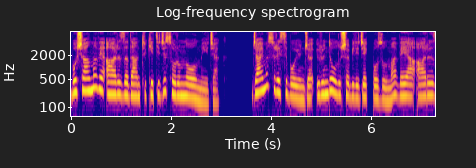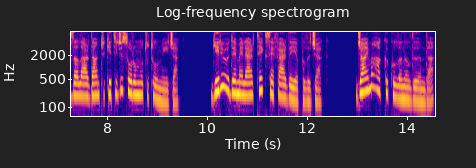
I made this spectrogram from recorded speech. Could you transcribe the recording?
Boşalma ve arızadan tüketici sorumlu olmayacak. Cayma süresi boyunca üründe oluşabilecek bozulma veya arızalardan tüketici sorumlu tutulmayacak. Geri ödemeler tek seferde yapılacak. Cayma hakkı kullanıldığında,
